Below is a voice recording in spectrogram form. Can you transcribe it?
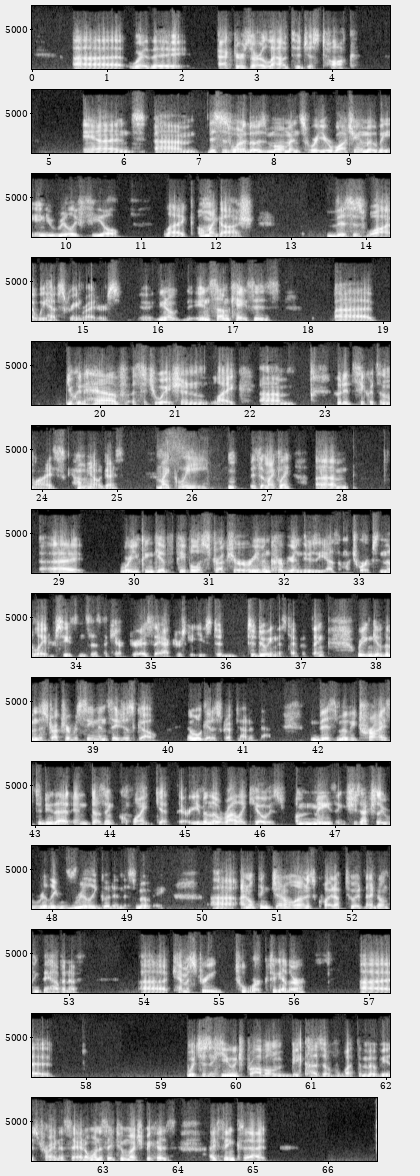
uh, where the actors are allowed to just talk. And um, this is one of those moments where you're watching a movie and you really feel like, oh my gosh, this is why we have screenwriters. You know, in some cases, uh, you can have a situation like um, who did Secrets and Lies? Help me out, guys. Mike Leigh. is it Mike Leigh? Um, uh, where you can give people a structure, or even curb your enthusiasm, which works in the later seasons as the character, as the actors get used to to doing this type of thing, where you can give them the structure of a scene and say, just go, and we'll get a script out of that. This movie tries to do that and doesn't quite get there. Even though Riley Keough is amazing, she's actually really, really good in this movie. Uh, I don't think Jena Malone is quite up to it, and I don't think they have enough uh, chemistry to work together. Uh, which is a huge problem because of what the movie is trying to say. I don't want to say too much because I think that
